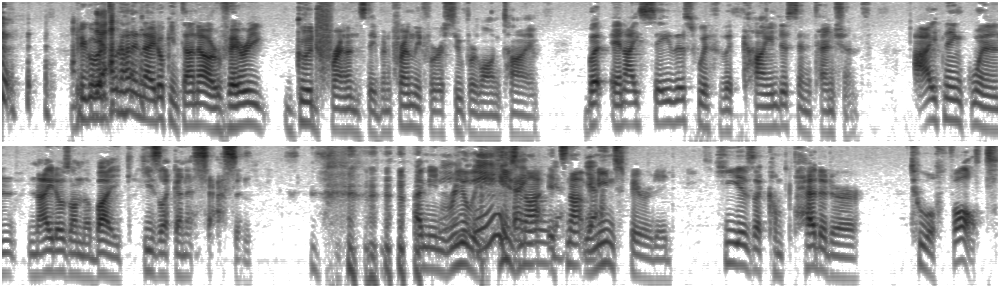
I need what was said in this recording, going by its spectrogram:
Rigoberto Uran and Nairo Quintana are very good friends. They've been friendly for a super long time. But and I say this with the kindest intentions. I think when Nairo's on the bike, he's like an assassin. I mean, really, He he's not. it's not yeah. mean spirited. He is a competitor to a fault.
